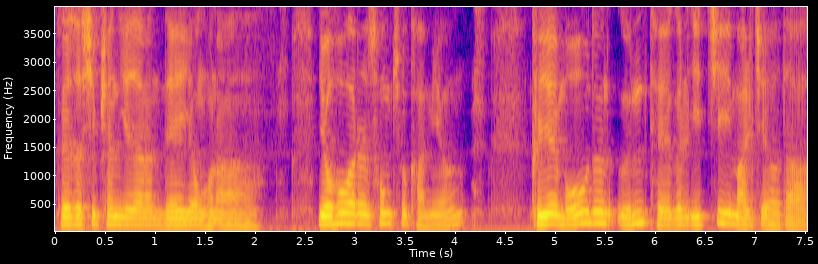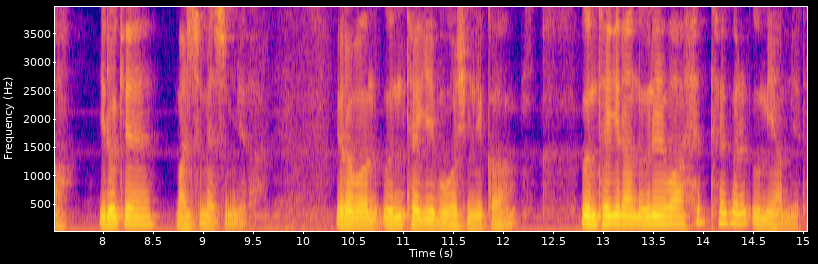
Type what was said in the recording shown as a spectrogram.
그래서 시편 기자는 내 영혼아 여호와를 송축하며 그의 모든 은택을 잊지 말지어다 이렇게 말씀했습니다. 여러분, 은택이 무엇입니까? 은택이란 은혜와 혜택을 의미합니다.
